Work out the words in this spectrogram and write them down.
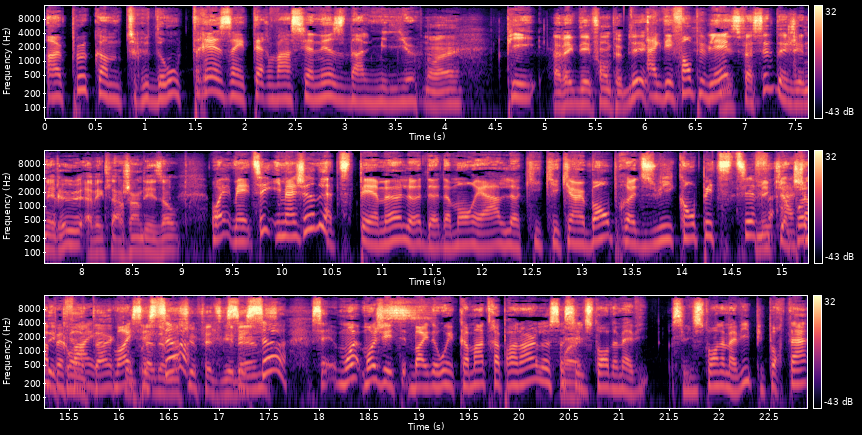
un peu comme Trudeau, très interventionniste dans le milieu. Ouais. Puis Avec des fonds publics. avec des fonds Mais publics. c'est facile d'être généreux avec l'argent des autres. Oui, mais tu sais, imagine la petite PME là, de, de Montréal là, qui, qui, qui a un bon produit compétitif Mais qui a à pas Shopify. contacts ouais, auprès c'est de ça. Monsieur Fitzgibbons. C'est ça. Moi, moi j'ai été, by the way, comme entrepreneur, là, ça, Ouais. c'est l'histoire de ma vie. C'est l'histoire de ma vie. Puis pourtant,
